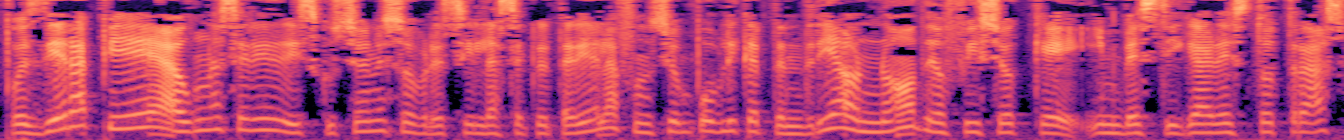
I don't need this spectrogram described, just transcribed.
pues diera pie a una serie de discusiones sobre si la Secretaría de la Función Pública tendría o no de oficio que investigar esto tras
